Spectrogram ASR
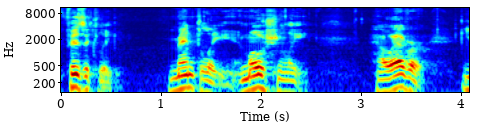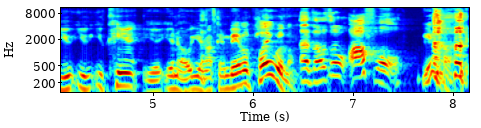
physically mentally emotionally however you you, you can't you, you know you're not going to be able to play with them that's also awful. yeah it,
